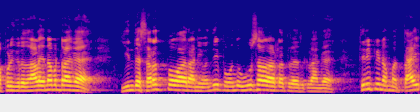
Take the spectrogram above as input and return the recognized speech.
அப்படிங்கிறதுனால என்ன பண்ணுறாங்க இந்த சரத்பவார் அணி வந்து இப்போ வந்து ஊசாலாட்டத்தில் இருக்கிறாங்க. திருப்பி நம்ம தாய்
